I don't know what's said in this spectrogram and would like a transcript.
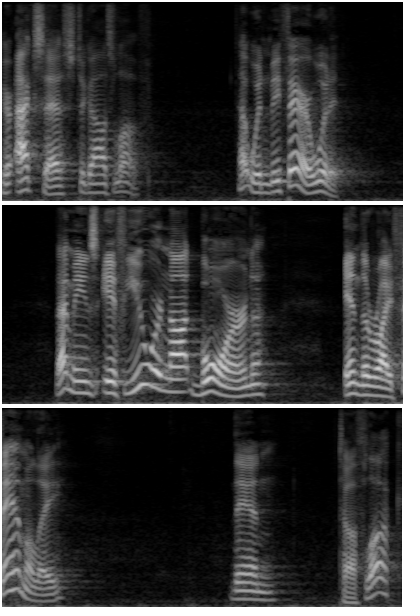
your access to God's love. That wouldn't be fair, would it? That means if you were not born in the right family, then tough luck.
